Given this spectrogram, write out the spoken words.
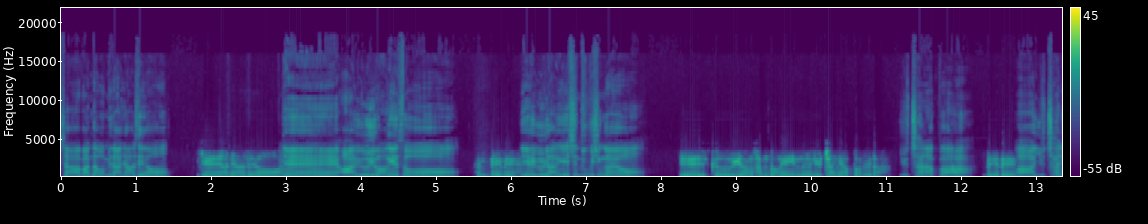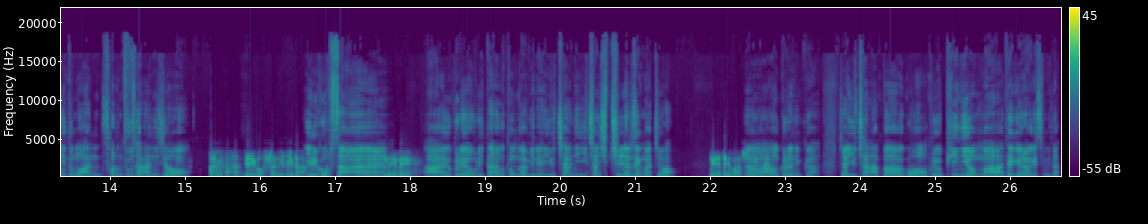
자, 만나봅니다. 안녕하세요. 예, 안녕하세요. 예. 아, 의왕에서. 네네. 예, 의왕에 계신 누구신가요? 예, 그 의왕 삼동에 있는 유찬이 아빠입니다. 유찬 아빠. 네네. 아, 유찬이도 뭐 한 32살 아니죠? 일곱 살입니다. 7살. 네네. 아유, 그래요. 우리 딸하고 동갑이네. 유찬이 2017년생 맞죠? 네네, 맞습니다. 어, 그러니까. 자, 유찬 아빠하고 그리고 비니 엄마 대결하겠습니다.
